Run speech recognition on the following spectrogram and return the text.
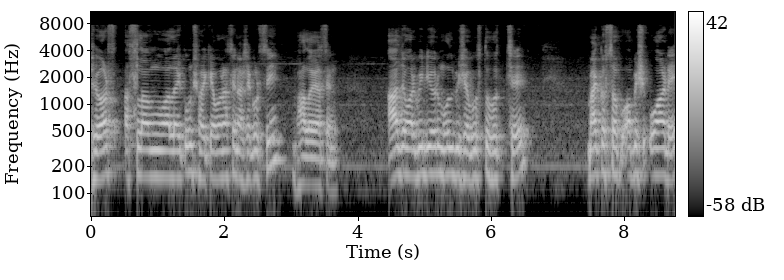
ভিউয়ার্স আসসালামু আলাইকুম। সবাই কেমন আছেন? আশা করছি ভালোই আছেন। আজ আমার ভিডিওর মূল বিষয়বস্তু হচ্ছে মাইক্রোসফট অফিস ওয়ার্ডে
